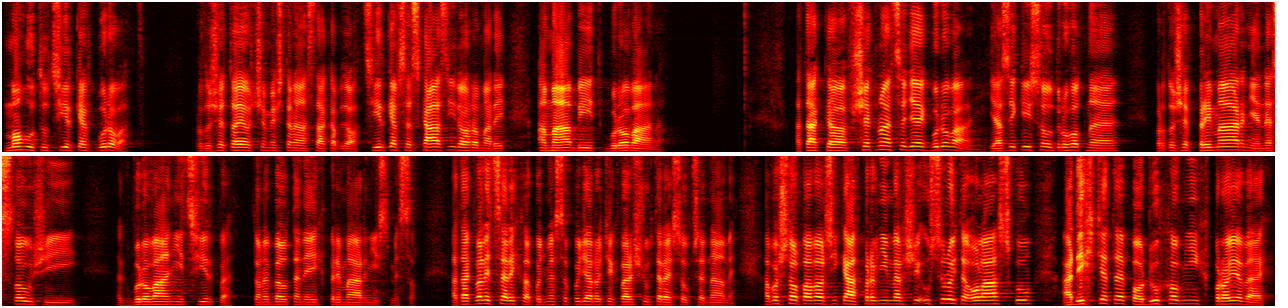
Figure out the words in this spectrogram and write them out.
mohu tu církev budovat. Protože to je, o čem je 14. kapitola. Církev se schází dohromady a má být budována. A tak eh, všechno, ať se děje k budování. Jazyky jsou druhotné, protože primárně neslouží k budování církve. To nebyl ten jejich primární smysl. A tak velice rychle, pojďme se podívat do těch veršů, které jsou před námi. A poštol Pavel říká v prvním verši, usilujte o lásku a dychtěte po duchovních projevech,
